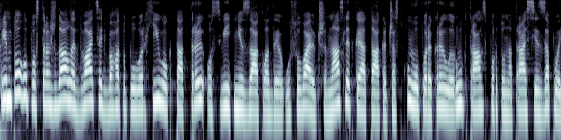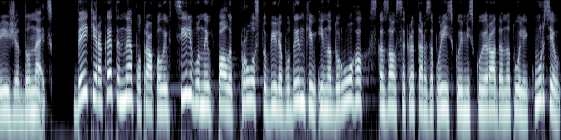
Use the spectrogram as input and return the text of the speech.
Крім того, постраждали 20 багатоповерхівок та три освітні заклади. Усуваючи наслідки атаки, частково перекрили рух транспорту на трасі Запоріжжя-Донецьк. Деякі ракети не потрапили в ціль, вони впали просто біля будинків і на дорогах, сказав секретар Запорізької міської ради Анатолій Курсів.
